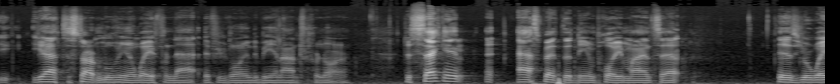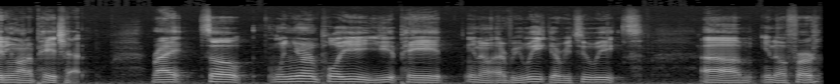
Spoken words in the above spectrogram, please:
you, you have to start moving away from that if you're going to be an entrepreneur. The second aspect of the employee mindset is you're waiting on a paycheck, right? So when you're an employee, you get paid, you know, every week, every two weeks. Um, you know, first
